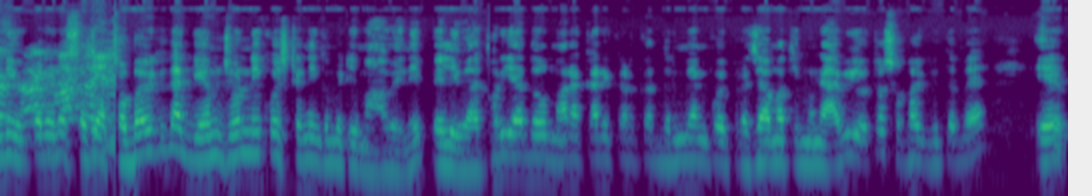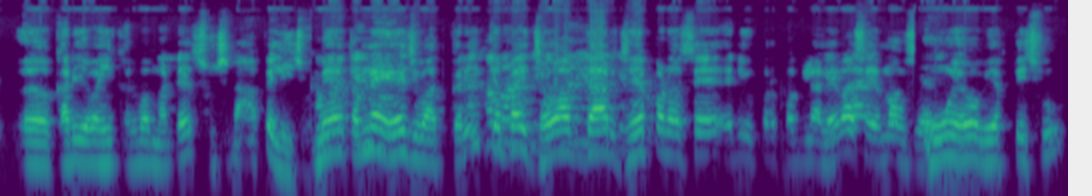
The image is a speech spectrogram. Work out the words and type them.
એની ઉપર એને સજા. સ્વાભાવિક રીતે ગેમ ઝોનની કોઈ સ્ટેન્ડિંગ કમિટીમાં આવે નહીં પહેલી વાત. ફરિયાદો મારા કાર્યકર્તા દરમિયાન કોઈ પ્રજામાંથી મને આવી હોય તો સ્વાભાવિક રીતે મેં એ કાર્યવાહી કરવા માટે સૂચના આપેલી છે. મેં તમને એ જ વાત કરી કે ભાઈ જવાબદાર જે પણ હશે એની ઉપર પગલાં લેવાશે એમાં હું- એવો વ્યક્તિ છું.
